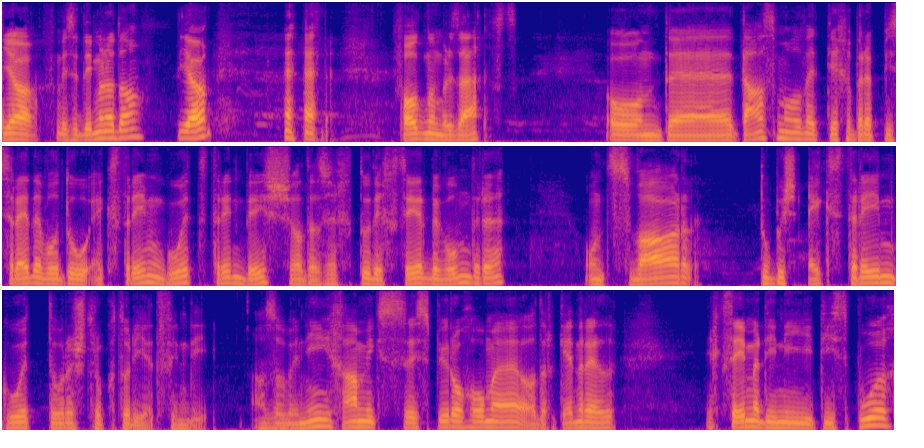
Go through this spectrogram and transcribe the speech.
Ja, wir sind immer noch da. Ja. Folge Nummer 6. Und äh, das Mal werde ich über etwas reden, wo du extrem gut drin bist, oder ich tu dich sehr bewundere. Und zwar, du bist extrem gut durchstrukturiert, finde ich. Also wenn ich amigs ins Büro komme oder generell, ich sehe immer deine, dein Buch,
